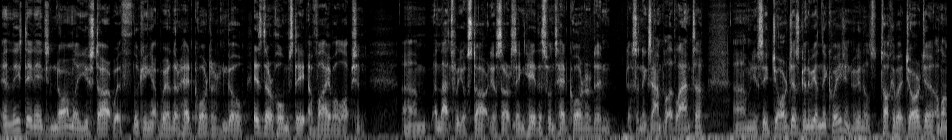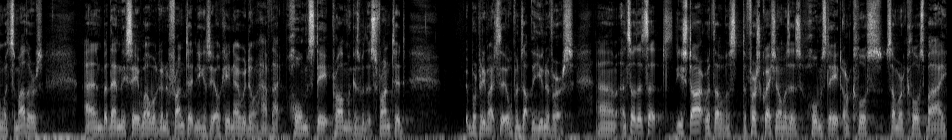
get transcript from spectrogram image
In these day and age, normally you start with looking at where they're headquartered and go, is their home state a viable option? Um, and that's where you'll start. You'll start saying, hey, this one's headquartered in, just an example, Atlanta. Um, you say Georgia's going to be in the equation. We're going to talk about Georgia along with some others. And but then they say, well, we're going to front it, and you can say, okay, now we don't have that home state problem because with it's fronted, we're pretty much it opens up the universe. Um, and so that's that. You start with almost the first question almost is home state or close somewhere close by,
